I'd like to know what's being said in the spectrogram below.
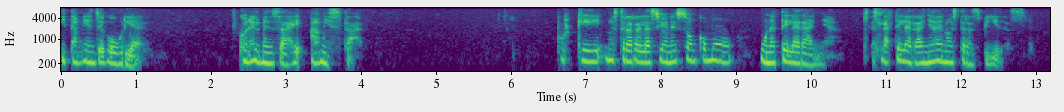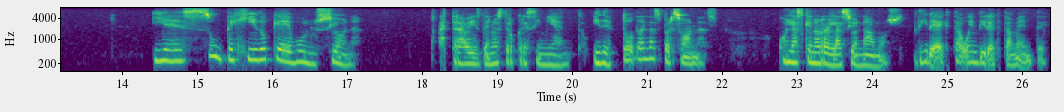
Y también llegó Uriel con el mensaje amistad. Porque nuestras relaciones son como una telaraña. Es la telaraña de nuestras vidas. Y es un tejido que evoluciona a través de nuestro crecimiento y de todas las personas con las que nos relacionamos directa o indirectamente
